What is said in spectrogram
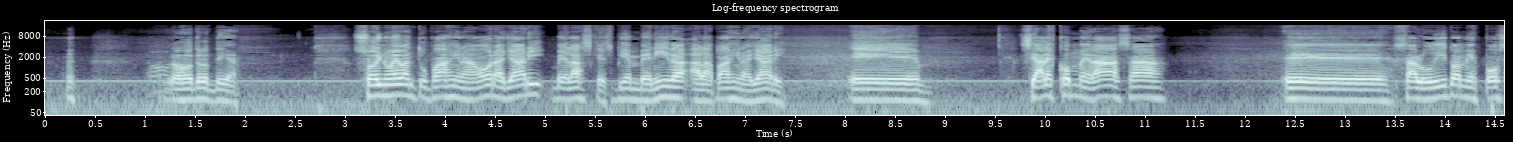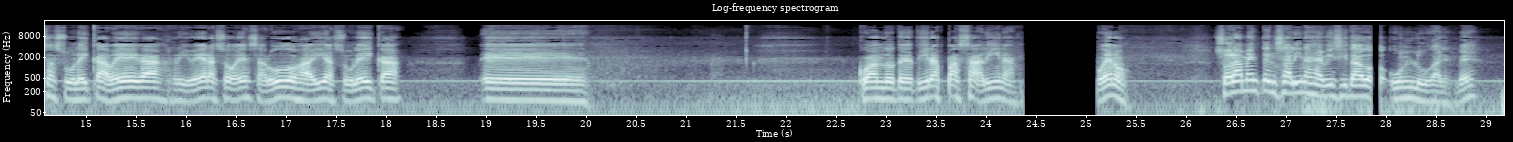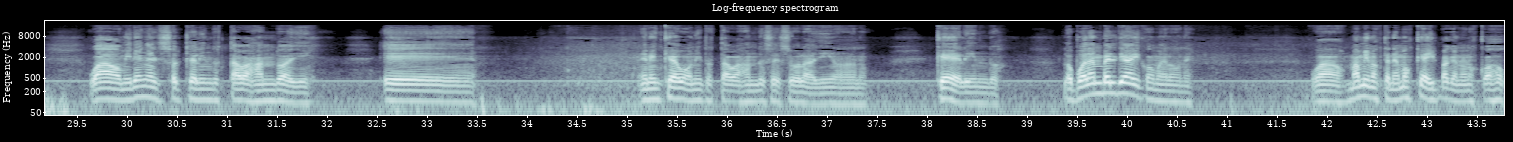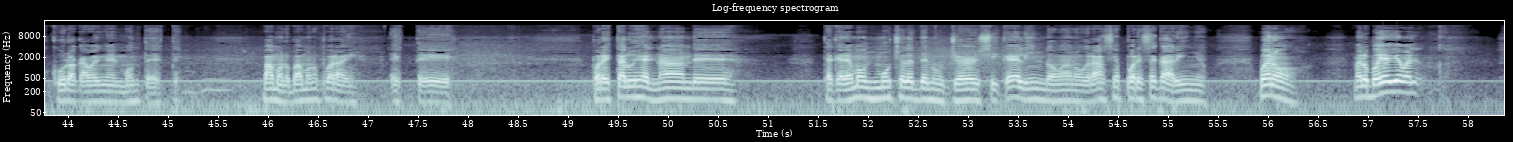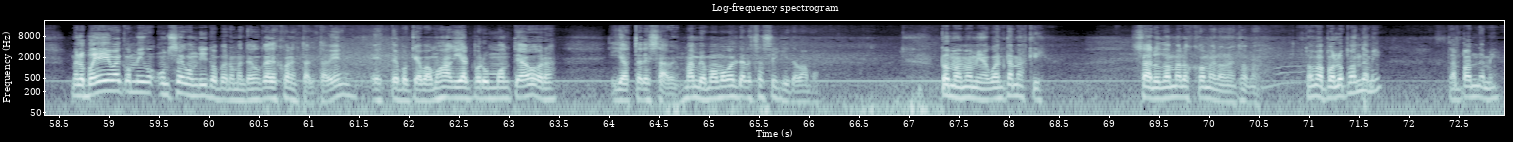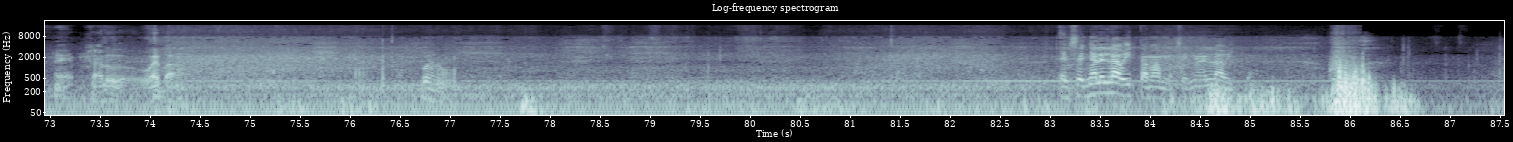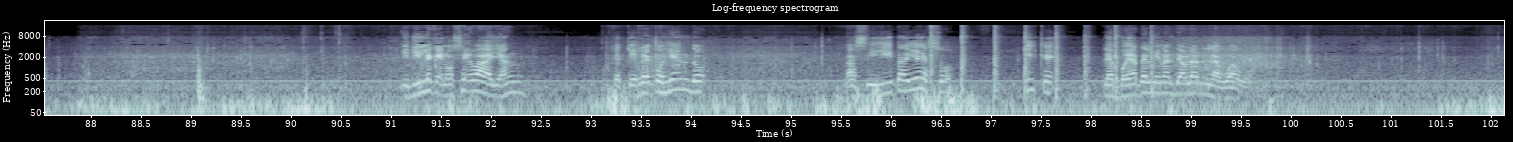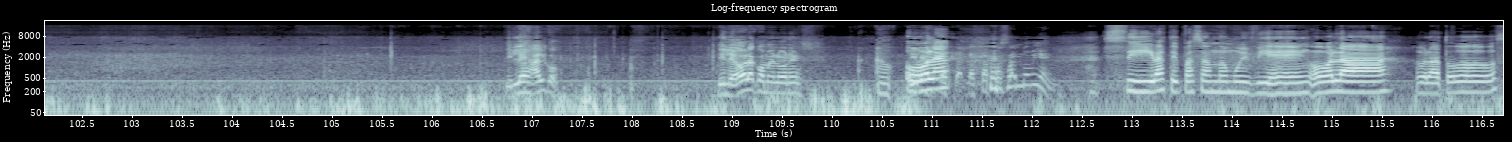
los otros días. Soy nueva en tu página ahora, Yari Velázquez. Bienvenida a la página, Yari. Eh, Ciales con melaza. Eh, saludito a mi esposa Zuleika Vega Rivera, eso es. Saludos ahí a Zuleika. Eh, cuando te tiras para Salinas. Bueno, solamente en Salinas he visitado un lugar, ¿ves? Wow, miren el sol que lindo está bajando allí. Eh, miren qué bonito está bajando ese sol allí, mano. Qué lindo. ¿Lo pueden ver de ahí, comelones? Wow, mami, nos tenemos que ir para que no nos coja oscuro acá en el monte este. Vámonos, vámonos por ahí. Este. Por ahí está Luis Hernández. Te queremos mucho desde New Jersey. Qué lindo, mano. Gracias por ese cariño. Bueno, me los voy a llevar. Me los voy a llevar conmigo un segundito, pero me tengo que desconectar, ¿está bien? Este, porque vamos a guiar por un monte ahora. Y ya ustedes saben. Mami, vamos a guardar esa sillita, vamos. Toma, mami, aguántame aquí. Salúdame a los comelones, toma. Toma, ponlo pan de mí. Están pan de mí. Eh, saludos. Bueno. Enseñale la vista, mami, enseñale la vista. Y dile que no se vayan, que estoy recogiendo la sillita y eso, y que les voy a terminar de hablar en la guagua. Diles algo. Dile hola, comelones. Hola. ¿La, ¿La estás pasando bien? Sí, la estoy pasando muy bien. Hola, hola a todos.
